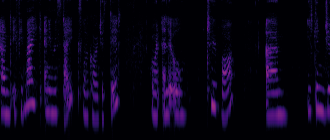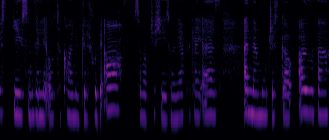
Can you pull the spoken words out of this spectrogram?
And if you make any mistakes like I just did I went a little too far um, you can just use something little to kind of just rub it off. So I've just used one of the applicators and then we'll just go over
